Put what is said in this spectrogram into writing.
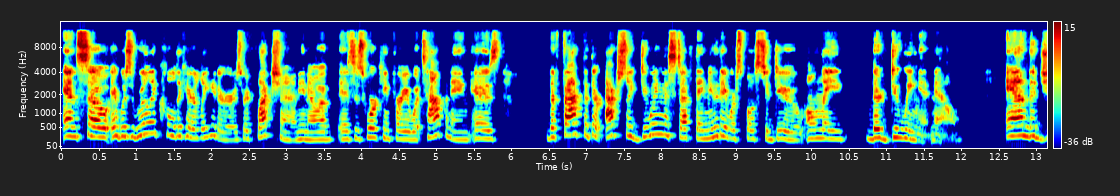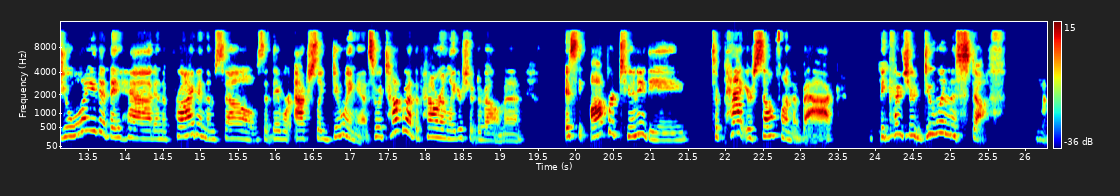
And so it was really cool to hear leaders' reflection, you know, of, is this working for you? What's happening is the fact that they're actually doing the stuff they knew they were supposed to do, only they're doing it now. And the joy that they had and the pride in themselves that they were actually doing it. So we talk about the power in leadership development. It's the opportunity to pat yourself on the back mm-hmm. because you're doing the stuff. Yeah.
